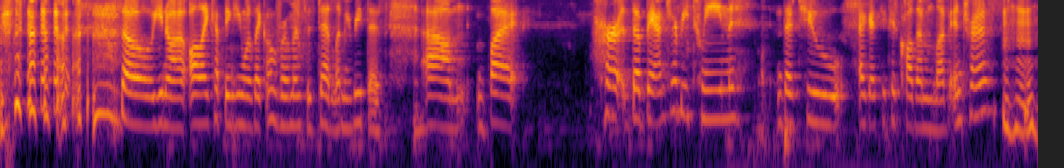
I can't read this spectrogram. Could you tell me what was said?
so you know, all I kept thinking was like, "Oh, romance is dead. Let me read this." Um, but her the banter between the two, I guess you could call them love interests. Mm-hmm.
